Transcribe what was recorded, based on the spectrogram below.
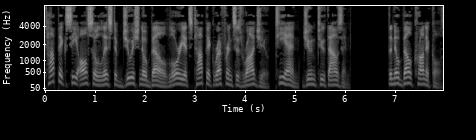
Topic see also List of Jewish Nobel laureates topic References Raju, T.N. June 2000. The Nobel Chronicles.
